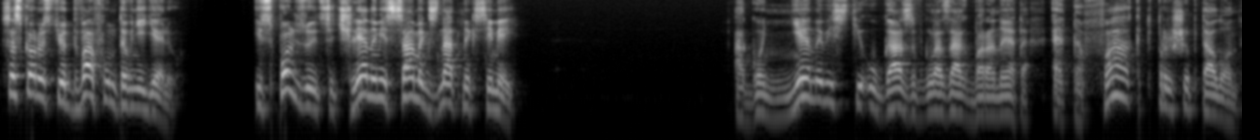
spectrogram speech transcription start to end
со скоростью 2 фунта в неделю. Используется членами самых знатных семей. Огонь ненависти угас в глазах баронета. «Это факт», — прошептал он.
